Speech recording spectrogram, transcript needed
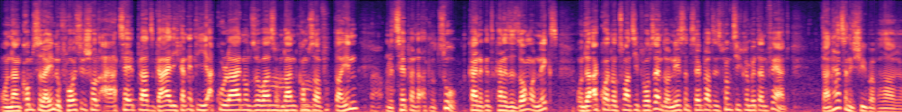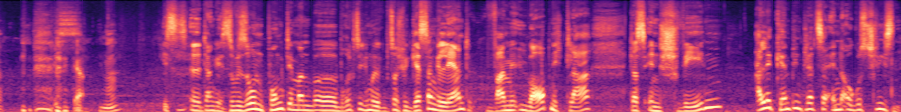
Und dann kommst du dahin, du freust dich schon, ah, Zeltplatz, geil, ich kann endlich Akku laden und sowas. Und dann kommst du dahin und der Zeltplatz hat nur zu. Keine, keine Saison und nix. Und der Akku hat nur 20 Prozent und der nächste Zeltplatz ist 50 Kilometer entfernt. Dann hast du die Schieberpassage. Ja. Ist, äh, danke, ist sowieso ein Punkt, den man äh, berücksichtigen muss. Zum Beispiel gestern gelernt, war mir überhaupt nicht klar, dass in Schweden alle Campingplätze Ende August schließen.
